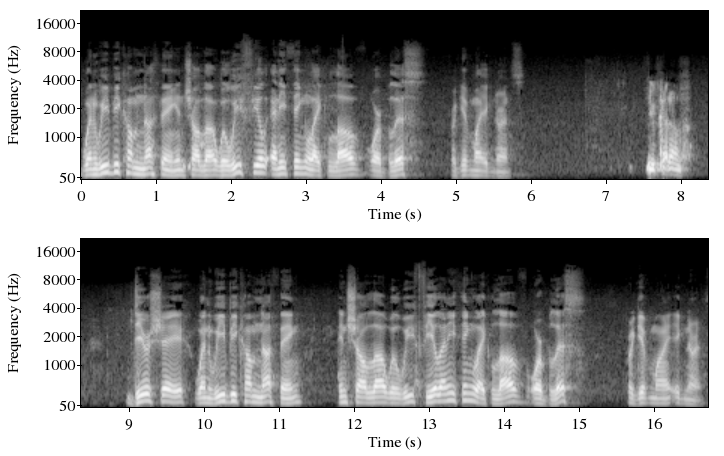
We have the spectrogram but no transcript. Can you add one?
when we become nothing inshaAllah will we feel anything like love or bliss? Forgive my ignorance. You cut off. Dear Shaykh, when we become nothing inshallah, will we feel anything like love or bliss? Forgive my ignorance.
